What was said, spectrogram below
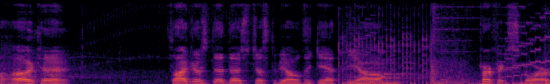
Okay. So I just did this just to be able to get the um, perfect score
